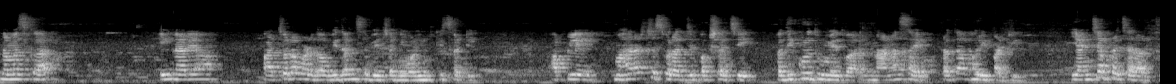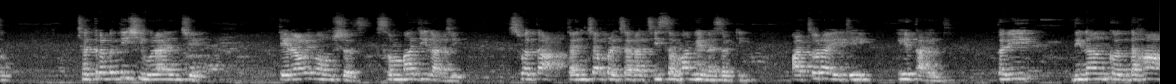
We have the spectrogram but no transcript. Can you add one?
नमस्कार. येणाऱ्या पाचोरा वडगाव विधानसभेच्या निवडणुकीसाठी आपले महाराष्ट्र स्वराज्य पक्षाचे अधिकृत उमेदवार नानासाहेब प्रताप हरी पाटील यांच्या प्रचारार्थ छत्रपती शिवरायांचे तेरावे वंशज संभाजीराजे स्वतः त्यांच्या प्रचाराची सभा घेण्यासाठी पाचोरा येथे येत आहेत. तरी दिनांक दहा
